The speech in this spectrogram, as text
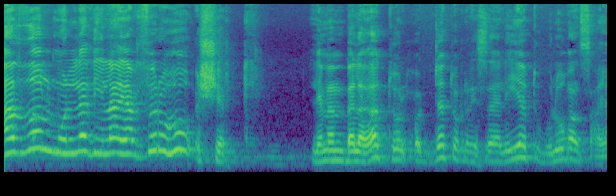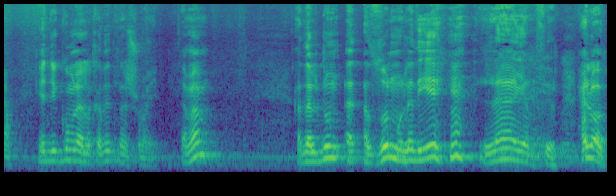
الظلم الذي لا يغفره الشرك. لمن بلغته الحجة الرسالية بلوغا صحيحا. هي دي الجملة اللي خدتنا شوية. تمام؟ هذا الظلم الذي إيه؟ لا يغفره حلو. أوي.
